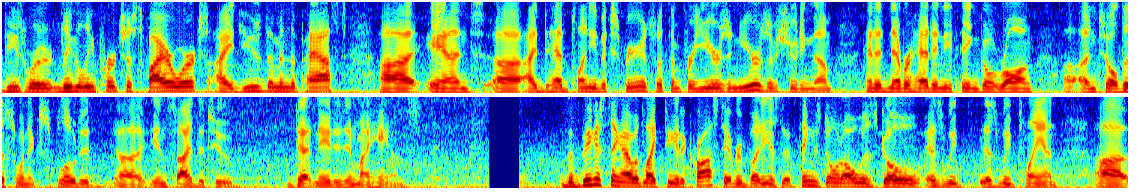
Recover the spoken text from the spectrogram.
These were legally purchased fireworks. I had used them in the past, uh, and uh, I'd had plenty of experience with them for years and years of shooting them, and had never had anything go wrong uh, until this one exploded inside the tube, detonated in my hands the biggest thing I would like to get across to everybody is that things don't always go as we, as we plan. Uh,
